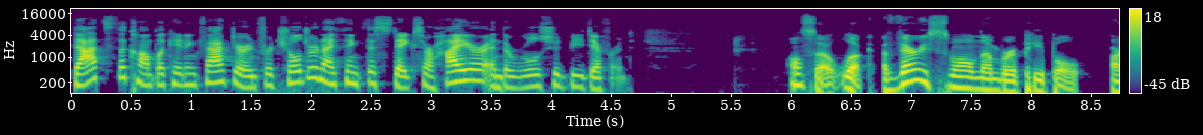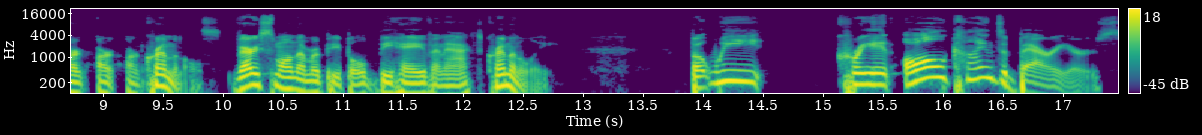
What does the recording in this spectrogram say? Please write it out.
that's the complicating factor and for children i think the stakes are higher and the rules should be different. Also look a very small number of people are, are, are criminals. Very small number of people behave and act criminally. But we create all kinds of barriers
